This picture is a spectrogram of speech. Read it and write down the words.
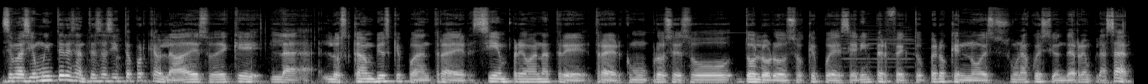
Se me hacía muy interesante esa cita porque hablaba de eso, de que la- los cambios que puedan traer siempre van a traer, como un proceso doloroso que puede ser imperfecto, pero que no es una cuestión de reemplazar.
